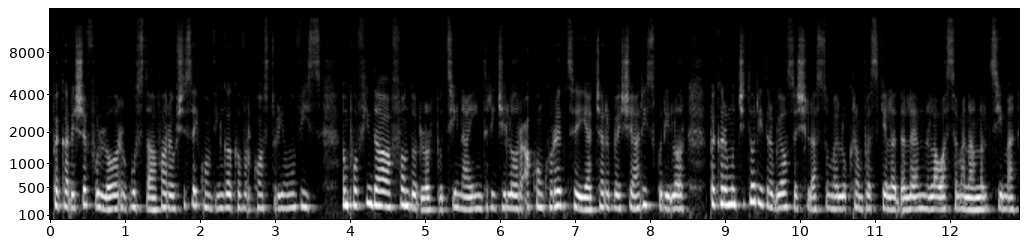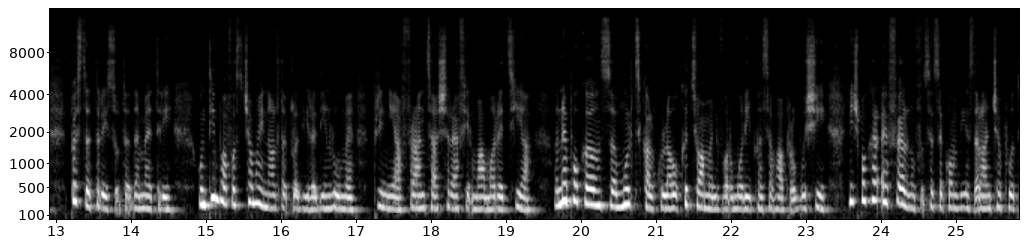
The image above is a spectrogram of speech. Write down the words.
pe care șeful lor, Gustav, a reușit să-i convingă că vor construi un vis, în pofida fondurilor puține, a intrigilor, a concurenței acerbe și a riscurilor pe care muncitorii trebuiau să și le asume lucrând pe schele de lemn la o asemenea înălțime, peste 300 de metri. Un timp a fost cea mai înaltă clădire din lume, prin ea Franța își reafirma măreția. În epocă însă mulți calculau câți oameni vor muri când se va prăbuși. Nici măcar Eiffel nu fusese convins convins de la început.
